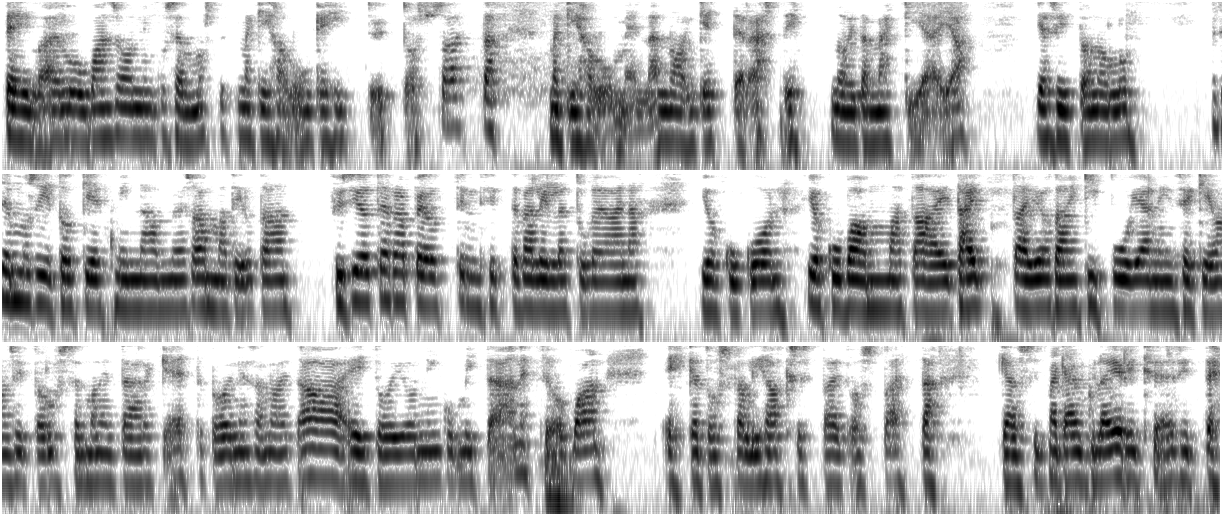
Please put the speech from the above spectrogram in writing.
peilailua, vaan se on niin kuin semmoista, että mäkin haluan kehittyä tuossa, että mäkin haluan mennä noin ketterästi noita mäkiä. Ja, ja sitten on ollut semmoisia toki, että Minna on myös ammatiltaan fysioterapeutti, niin sitten välillä tulee aina joku, kun on joku vamma tai, tai, tai jotain kipuja, niin sekin on sitten ollut semmoinen tärkeä, että toinen sanoo, että Aa, ei toi ole niinku mitään, että se on vaan ehkä tuosta lihaksesta tai tuosta, että käy, sit mä käyn kyllä erikseen sitten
